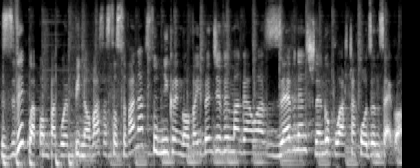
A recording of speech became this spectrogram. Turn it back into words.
Zwykła pompa głębinowa zastosowana w studni kręgowej będzie wymagała zewnętrznego płaszcza chłodzącego.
